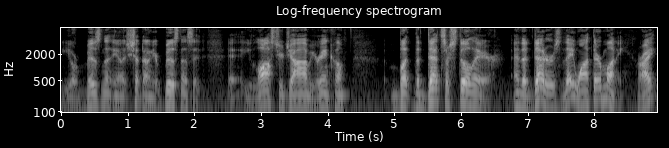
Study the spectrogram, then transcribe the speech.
your business, you know, it shut down your business, it, uh, you lost your job, your income, but the debts are still there. And the debtors, they want their money, right?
